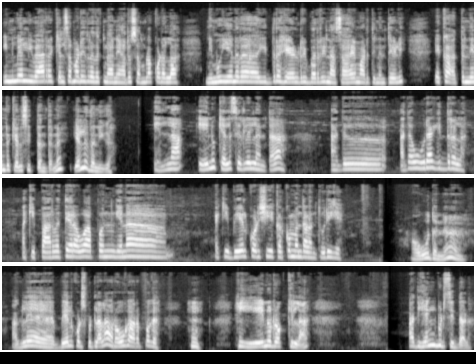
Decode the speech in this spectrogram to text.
ಇನ್ಮೇಲೆ ನೀವು ಯಾರ ಕೆಲಸ ಮಾಡಿದ್ರೆ ಅದಕ್ಕೆ ನಾನು ಯಾರು ಸಂಬಳ ಕೊಡಲ್ಲ. ನಿಮಗೆ ಏನಾರ ಇದ್ರೆ ಹೇಳ್ರಿ ಬರ್ರಿ ನಾ ಸಹಾಯ ಮಾಡ್ತೀನಿ ಅಂತ ಹೇಳಿ. ಯಾಕ ಹತ್ತಿನ ಏನಾರ ಕೆಲಸ ಇತ್ತಂತಾನೆ ಎಲ್ಲದನೀಗ ಎಲ್ಲ ಏನು ಕೆಲಸ ಇರಲಿಲ್ಲ ಅಂತ. ಅದು ಅದ ಊರಾಗಿದ್ರಲ್ಲ ಆಕಿ ಪಾರ್ವತಿ ರವ್ವ ಅಪ್ಪನಿಗೇನ ಆಕಿ ಬೇಲ್ ಕೊಡಿಸಿ ಕರ್ಕೊಂಬಂದಾಳಂತ ಊರಿಗೆ. ಹೌದನ? ಆಗ್ಲೇ ಬೇಲ್ ಕೊಡಿಸ್ಬಿಟ್ಲಲ್ಲ ಅವ್ರ ಹೋಗ ಅವ್ರಪ್ಪಗ ಹ್ಞೂ ಏನು ರೊಕ್ಕಿಲ್ಲ. ಅದು ಹೆಂಗೆ ಬಿಡಿಸಿದ್ದಾಳು?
